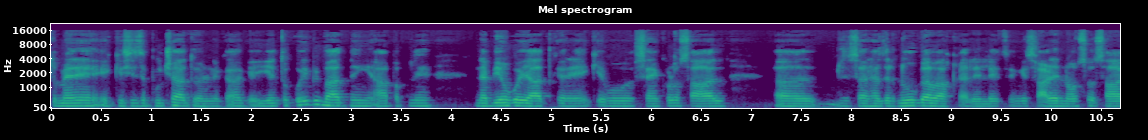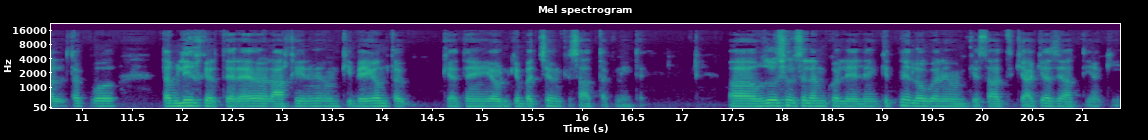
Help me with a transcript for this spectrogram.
تو میں نے ایک کسی سے پوچھا تو انہوں نے کہا کہ یہ تو کوئی بھی بات نہیں ہے، آپ اپنے نبیوں کو یاد کریں کہ وہ سینکڑوں سال سر حضرت نو کا واقعہ لے لیتے ہیں کہ ساڑھے نو سو سال تک وہ تبلیغ کرتے رہے اور آخر میں ان کی بیگم تک کہتے ہیں یا ان کے بچے ان کے ساتھ تک نہیں تھے۔ حضور صلی اللہ علیہ وسلم کو لے لیں۔ کتنے لوگوں نے ان کے ساتھ کیا کیا زیادتیاں کی؟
